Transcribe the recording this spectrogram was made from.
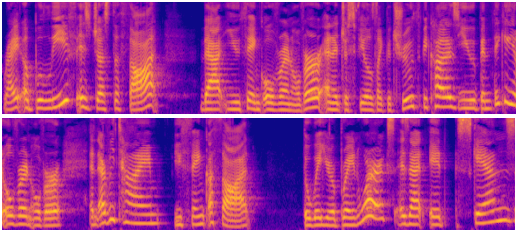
right? A belief is just a thought that you think over and over and it just feels like the truth because you've been thinking it over and over. And every time you think a thought, the way your brain works is that it scans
